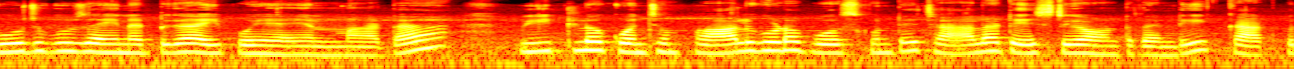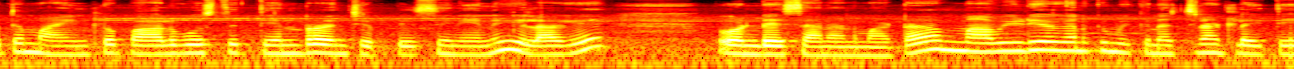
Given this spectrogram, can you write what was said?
గూజు గూజు అయినట్టుగా అయిపోయాయి అన్నమాట వీటిలో కొంచెం పాలు కూడా పోసుకుంటే చాలా టేస్ట్గా ఉంటుందండి. కాకపోతే మా ఇంట్లో పాలు పోస్తే తినరు అని చెప్పేసి నేను ఇలాగే వండేసాను అనమాట మా వీడియో కనుక మీకు నచ్చినట్లయితే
